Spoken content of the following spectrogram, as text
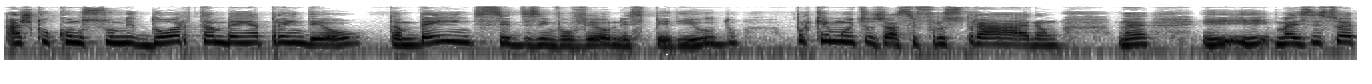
Acho que o consumidor também aprendeu, também se desenvolveu nesse período, porque muitos já se frustraram, né? E, e, mas isso é,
